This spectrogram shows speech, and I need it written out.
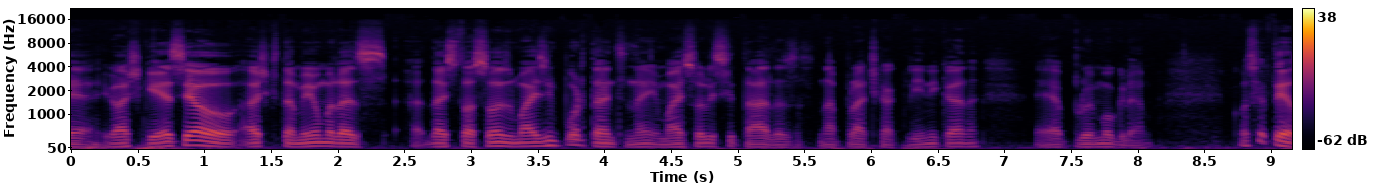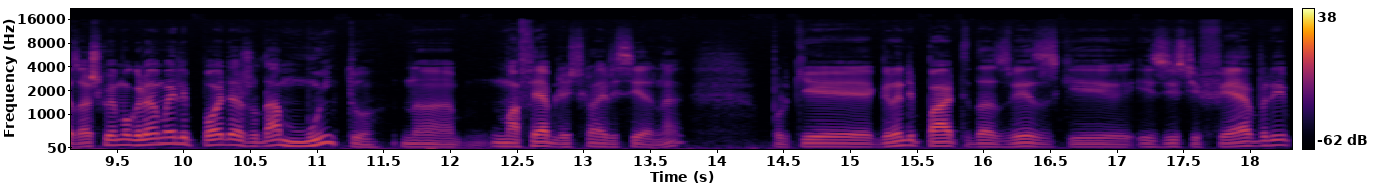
É, eu acho que esse é o, acho que também uma das, das situações mais importantes, né, e mais solicitadas na prática clínica, né, é para o hemograma. Com certeza, acho que o hemograma ele pode ajudar muito na numa febre esclarecer, né? Porque grande parte das vezes que existe febre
